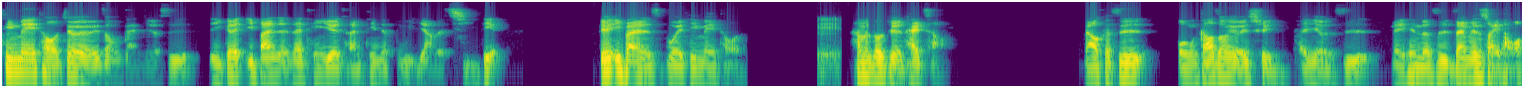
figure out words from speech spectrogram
听 Metal 就有一种感觉，是你跟一般人在听乐团听的不一样的起点，因为一般人是不会听 Metal 的，嗯，他们都觉得太吵。然后可是我们高中有一群朋友是。每天都是在那边甩头，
